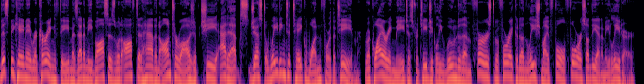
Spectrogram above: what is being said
This became a recurring theme as enemy bosses would often have an entourage of Qi adepts just waiting to take one for the team, requiring me to strategically wound them first before I could unleash my full force on the enemy leader.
